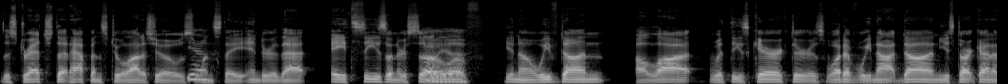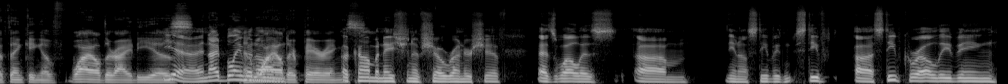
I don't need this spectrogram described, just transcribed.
the stretch that happens to a lot of shows Yeah. once they enter that eighth season or so Oh, yeah. of you know we've done a lot with these characters. What have we not done? You start kind of thinking of wilder ideas. Yeah, and I blame and it on wilder pairings. a combination of showrunnership as well as um, you know Steve Steve uh, Steve Carell leaving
